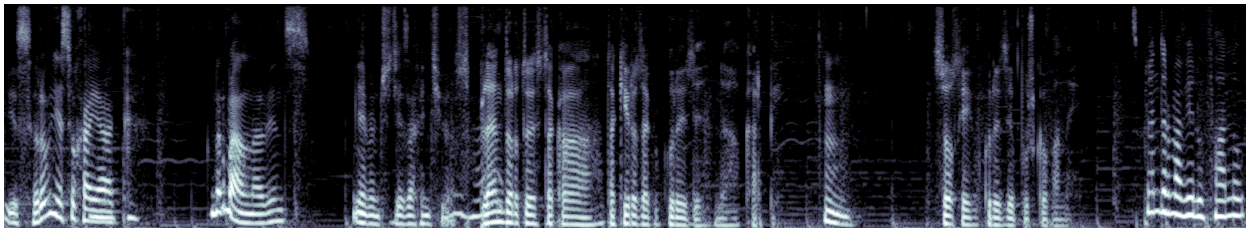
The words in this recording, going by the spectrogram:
Jest równie sucha jak normalna, więc nie wiem, czy cię zachęciłem. Splendor to jest taka, taki rodzaj kukurydzy dla karpi. Hmm. Słodkiej kukurydzy puszkowanej. Splendor ma wielu fanów.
